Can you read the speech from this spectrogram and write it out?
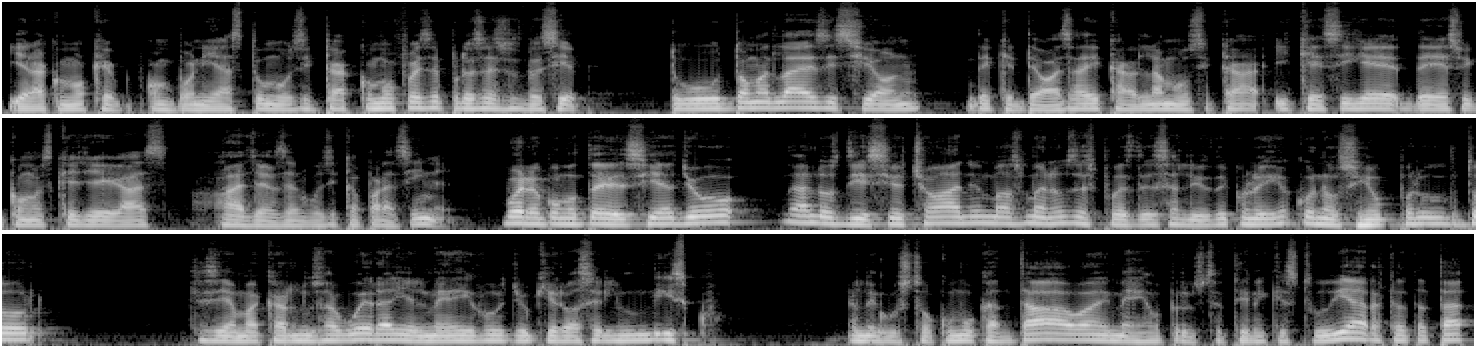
y era como que componías tu música. ¿Cómo fue ese proceso? Es decir, tú tomas la decisión de que te vas a dedicar a la música y qué sigue de eso y cómo es que llegas a hacer música para cine. Bueno, como te decía yo, a los 18 años más o menos después de salir de colegio conocí a un productor que se llama Carlos Agüera y él me dijo, yo quiero hacerle un disco. Él le gustó cómo cantaba y me dijo, pero usted tiene que estudiar, ta, ta, ta.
